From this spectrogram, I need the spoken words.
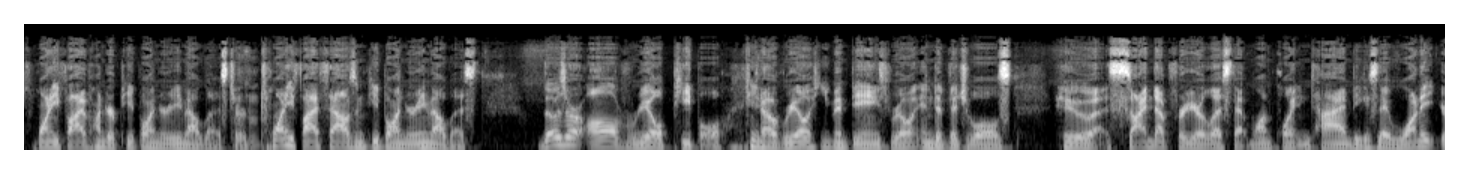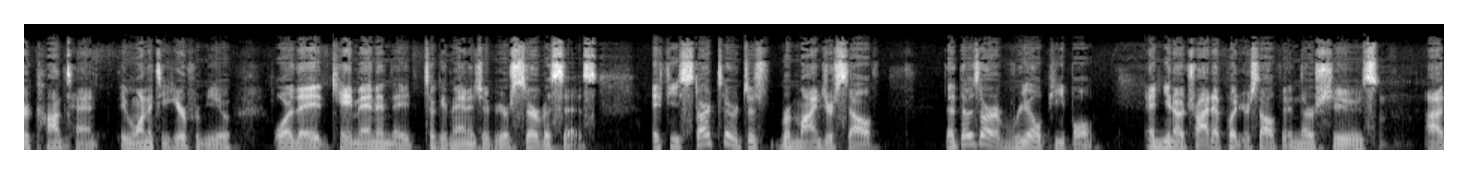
2,500 people on your email list or mm-hmm. 25,000 people on your email list. Those are all real people, you know, real human beings, real individuals who signed up for your list at one point in time because they wanted your content, they wanted to hear from you, or they came in and they took advantage of your services. If you start to just remind yourself that those are real people and, you know, try to put yourself in their shoes, mm-hmm uh,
